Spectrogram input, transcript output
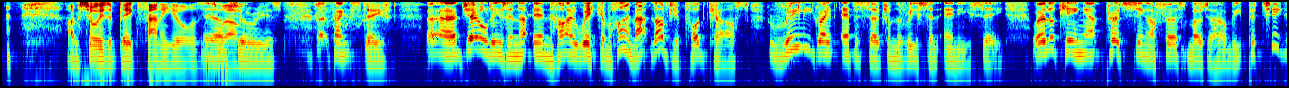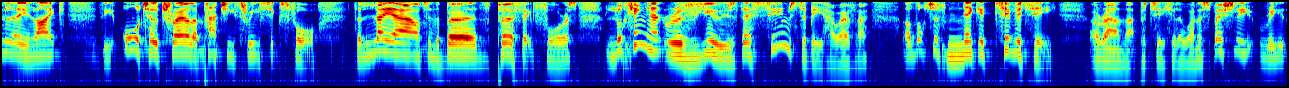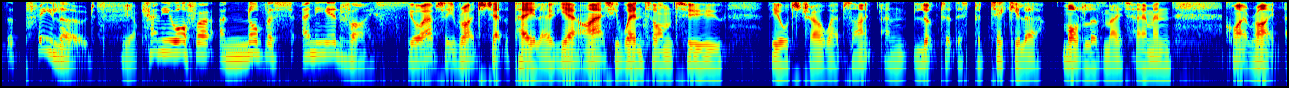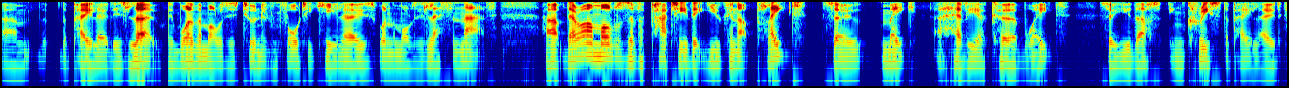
I'm sure he's a big fan of yours yeah, as well. I'm sure he is. Uh, thanks, Steve. Uh, Geraldine's in, in High Wycombe. Hi, Matt. Love your podcast. Really great episode from the recent NEC. We're looking at purchasing our first motorhome. We particularly like the Auto Trail Apache 364. The layout and the birds, perfect for us. Looking at reviews, there seems to be, however, a lot of negativity around that particular one, especially read the payload. Yep. Can you offer a novice any advice? You're absolutely right to check the payload. Yeah, I actually went on to the Auto Trail website and looked at this particular model of motorhome and quite right. Um, the, the, payload is low. And one of the models is 240 kilos. One of the models is less than that. Uh, there are models of Apache that you can upplate, so make a heavier curb weight, so you thus increase the payload.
